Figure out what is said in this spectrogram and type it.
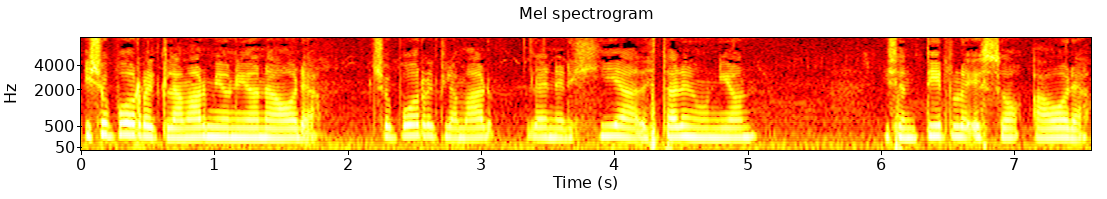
Y yo puedo reclamar mi unión ahora, yo puedo reclamar la energía de estar en unión y sentirle eso ahora.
